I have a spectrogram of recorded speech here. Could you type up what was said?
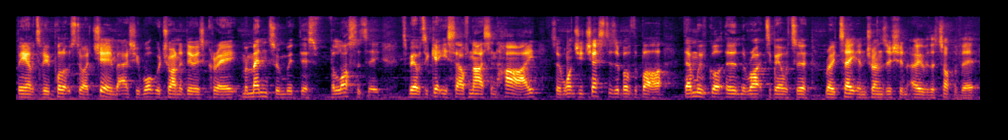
being able to do pull-ups to our chin, but actually what we're trying to do is create momentum with this velocity to be able to get yourself nice and high. So once your chest is above the bar, then we've got earned the right to be able to rotate and transition over the top of it.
